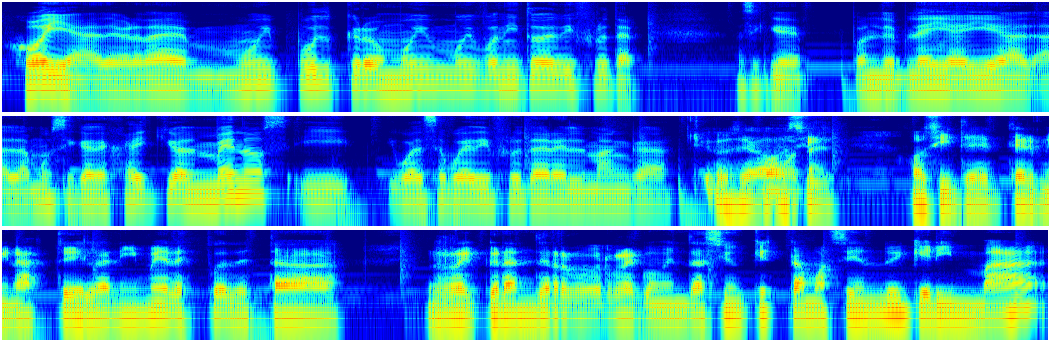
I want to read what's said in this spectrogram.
joya, de verdad, es muy pulcro, muy, muy bonito de disfrutar. Así que ponle play ahí a, la música de Haikyuu al menos y igual se puede disfrutar el manga. o, si, te terminaste el anime después de esta grande recomendación que estamos haciendo y querís más,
